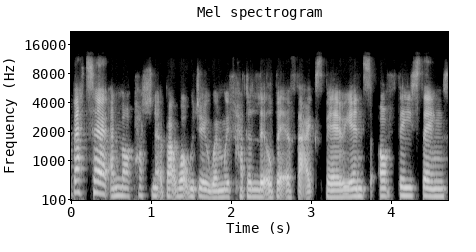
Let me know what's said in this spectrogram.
better and more passionate about what we do when we've had a little bit of that experience of these things,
